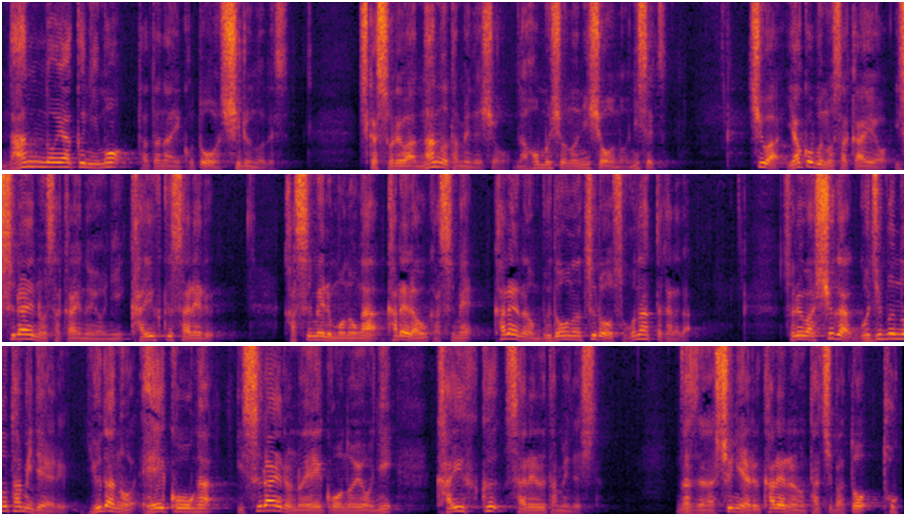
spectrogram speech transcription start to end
何の役にも立たないことを知るのです。しかしそれは何のためでしょう？ナホム書の2章の2節。主はヤコブの境をイスラエルの境のように回復される。かすめる者が彼らをかすめ彼らのブドウの鶴を損なったからだ。それは主がご自分の民であるユダの栄光がイスラエルの栄光のように回復されるためでした。なぜなら主にある彼らの立場と特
